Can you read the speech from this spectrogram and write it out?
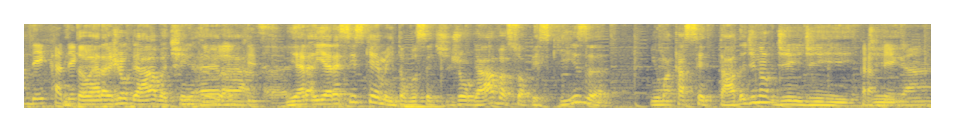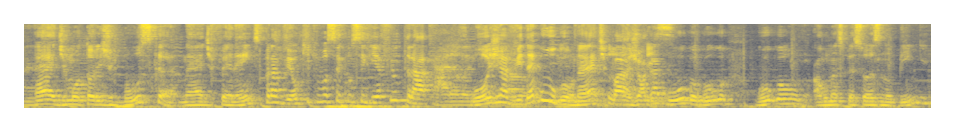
KD, KD. Então KD. era jogava, tinha. Era, e, era, e era esse esquema. Então você jogava a sua pesquisa em uma cacetada de. de, de Pra de- pegar, É, de motores de busca, né? Diferentes pra ver o que, que você conseguia filtrar. Caramba, Hoje a vida é Google, né? Tipo, ah, joga isso. Google, Google, Google, algumas pessoas no Bing,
